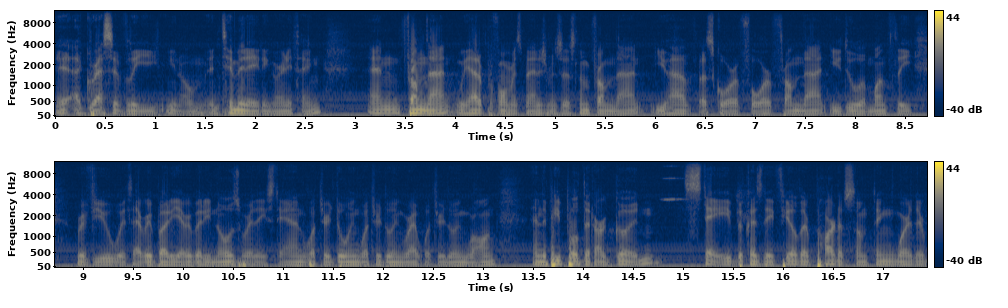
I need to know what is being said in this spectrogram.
uh, aggressively, you know, intimidating or anything. And from that, we had a performance management system. From that, you have a score of four. From that, you do a monthly review with everybody. Everybody knows where they stand, what they're doing, what they're doing right, what they're doing wrong. And the people that are good stay because they feel they're part of something where they're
